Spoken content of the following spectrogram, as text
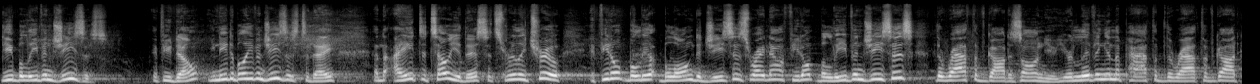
Do you believe in Jesus? If you don't, you need to believe in Jesus today. And I hate to tell you this, it's really true. If you don't belong to Jesus right now, if you don't believe in Jesus, the wrath of God is on you. You're living in the path of the wrath of God.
